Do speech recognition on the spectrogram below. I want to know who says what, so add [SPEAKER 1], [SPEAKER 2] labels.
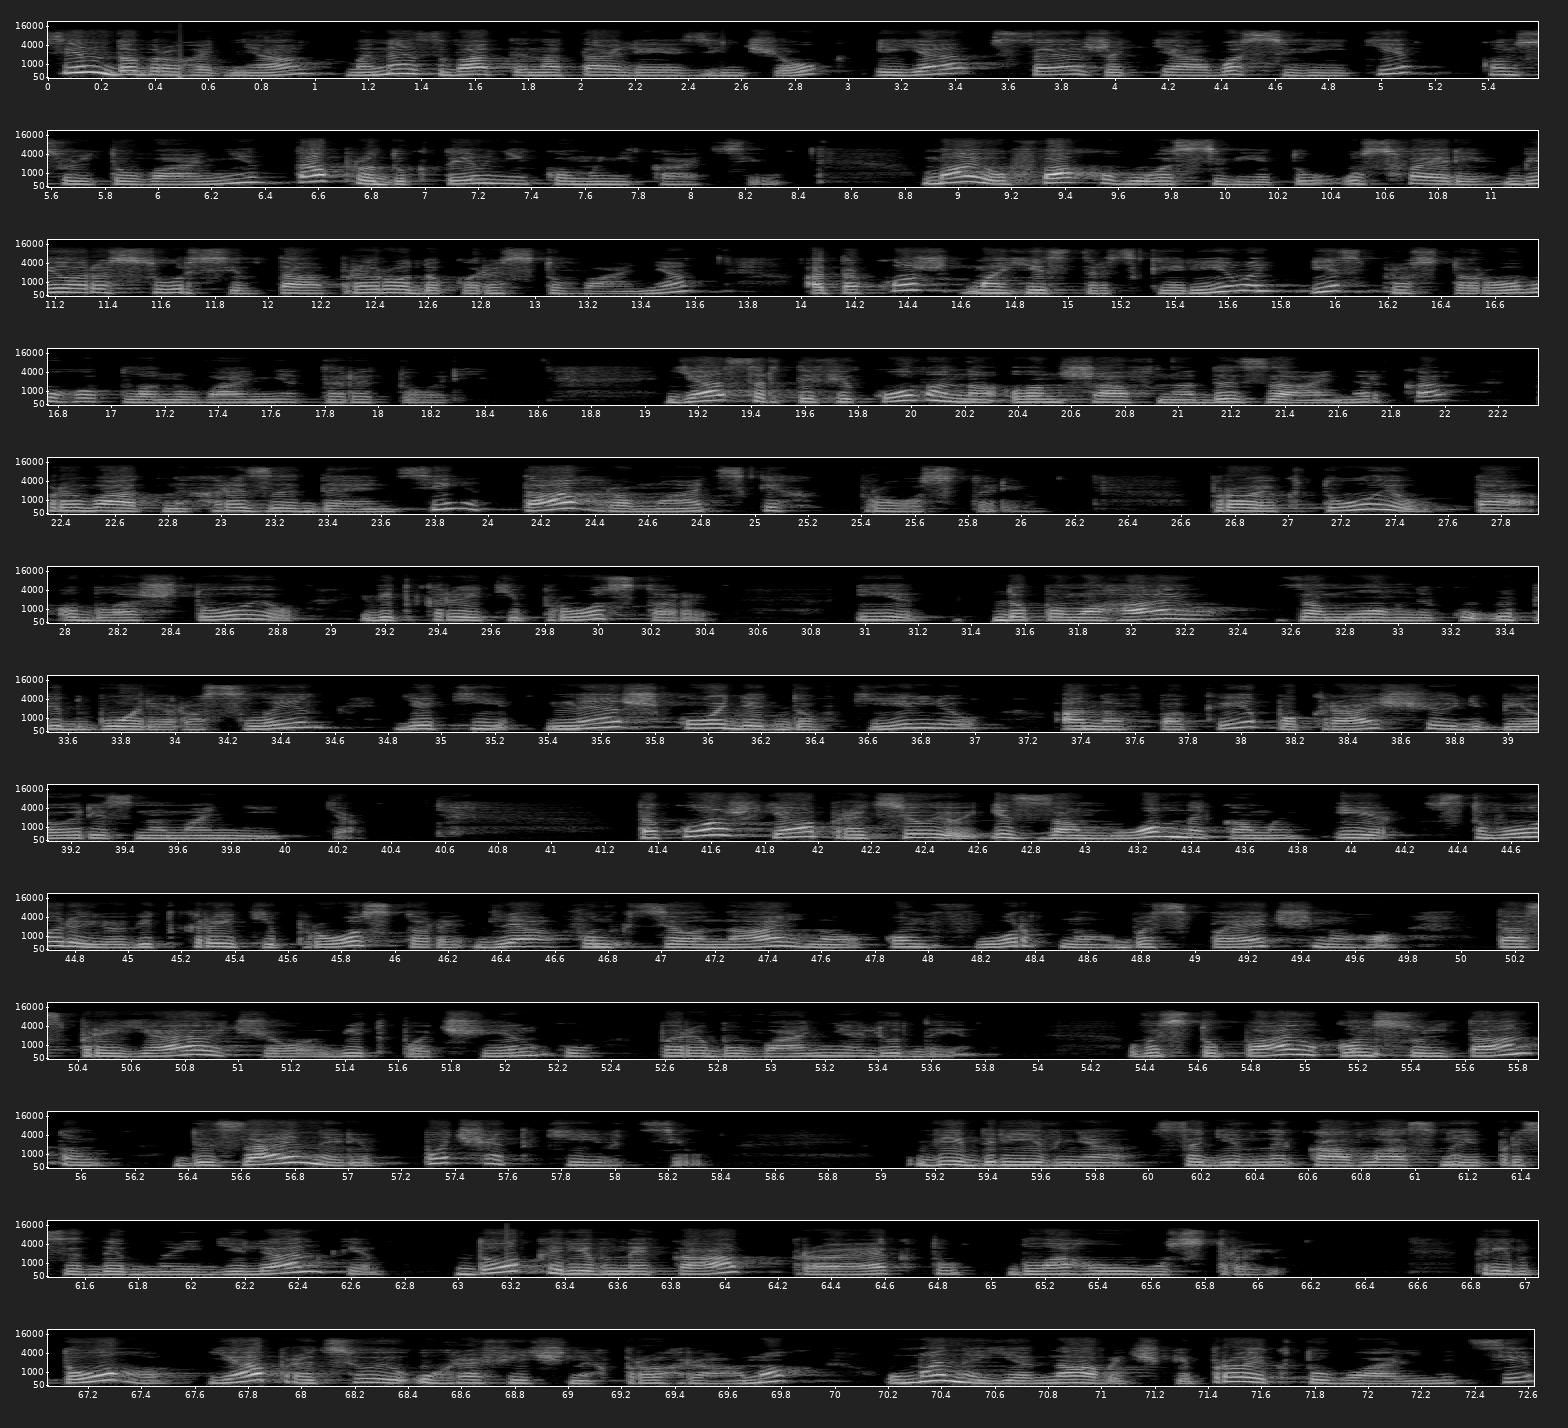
[SPEAKER 1] Всім доброго дня! Мене звати Наталія Зінчук, і я все життя в освіті, консультуванні та продуктивній комунікації. Маю фахову освіту у сфері біоресурсів та природокористування, а також магістерський рівень із просторового планування територій. Я сертифікована ландшафтна дизайнерка приватних резиденцій та громадських просторів проектую та облаштую відкриті простори і допомагаю замовнику у підборі рослин, які не шкодять довкіллю, а навпаки покращують біорізноманіття. Також я працюю із замовниками і створюю відкриті простори для функціонального, комфортного, безпечного та сприяючого відпочинку перебування людини. Виступаю консультантом дизайнерів-початківців від рівня садівника власної присадибної ділянки до керівника проекту благоустрою. Крім того, я працюю у графічних програмах, у мене є навички проєктувальниці,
